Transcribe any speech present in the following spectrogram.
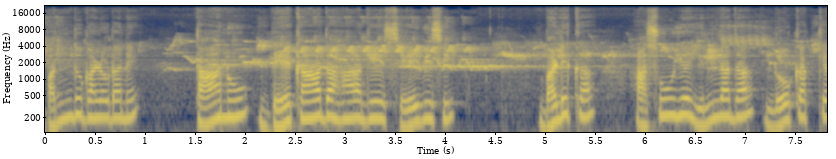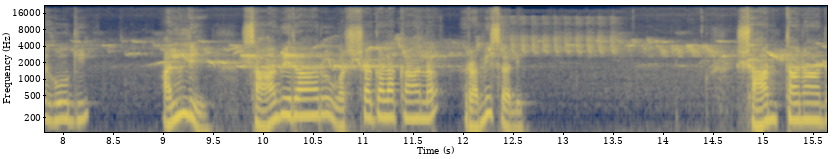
ಬಂಧುಗಳೊಡನೆ ತಾನು ಬೇಕಾದ ಹಾಗೆ ಸೇವಿಸಿ, ಬಳಿಕ ಅಸೂಯೆ ಇಲ್ಲದ ಲೋಕಕ್ಕೆ ಹೋಗಿ, ಅಲ್ಲಿ ಸಾವಿರಾರು ವರ್ಷಗಳ ಕಾಲ ರಮಿಸಲಿ. ಶಾಂತನಾದ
